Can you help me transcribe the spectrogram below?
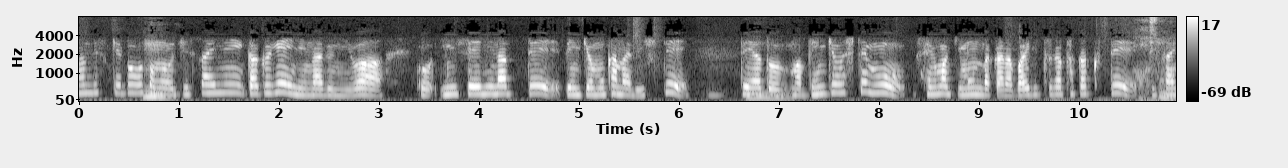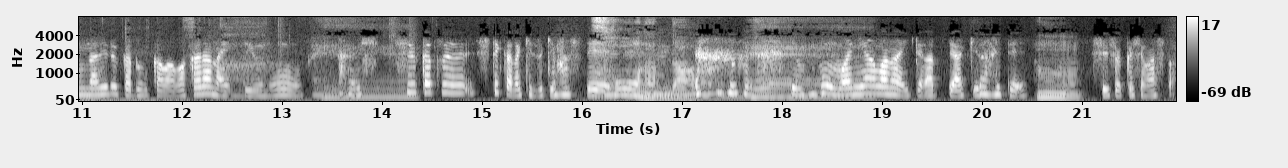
なんですけど、うん。その実際に学芸員になるには、こう陰性になって勉強もかなりして、であと、うんまあ、勉強しても狭き門だから倍率が高くてあ、実際になれるかどうかはわからないっていうのを、就活してから気づきまして、そうなんだ。へでーもう間に合わないってなって諦めてうん。就職しました。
